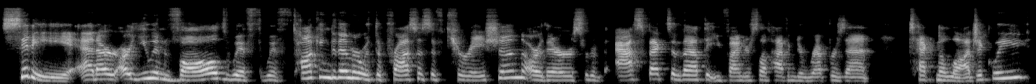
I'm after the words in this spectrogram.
city. And are, are you involved with with talking to them or with the process of curation? Are there sort of aspects of that that you find yourself having to represent technologically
